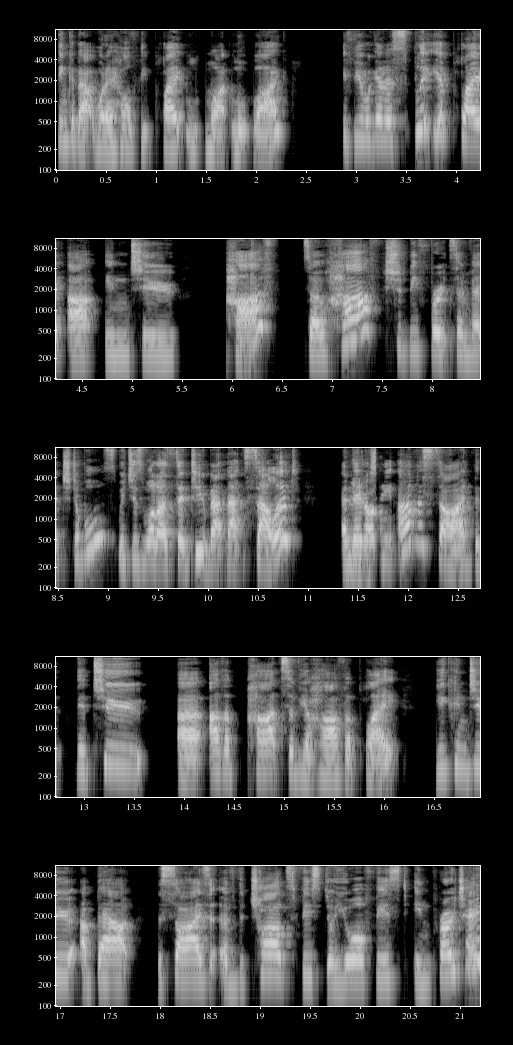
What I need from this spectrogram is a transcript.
think about what a healthy plate might look like. If you were going to split your plate up into half, So half should be fruits and vegetables, which is what I said to you about that salad. And then on the other side, the, the two uh, other parts of your half a plate, you can do about the size of the child's fist or your fist in protein.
